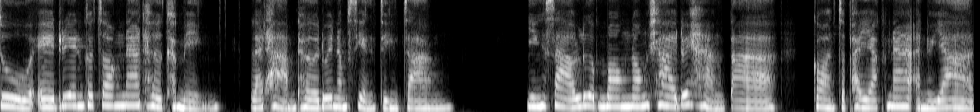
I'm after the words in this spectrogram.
จู่ๆเอเดรียนก็จ้องหน้าเธอเขม็ง และถามเธอด้วยน้ำเสียงจริงจัง หญิงสาวเหลือบมองน้องชายด้วยหางตา ก่อนจะพยักหน้าอนุญาต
